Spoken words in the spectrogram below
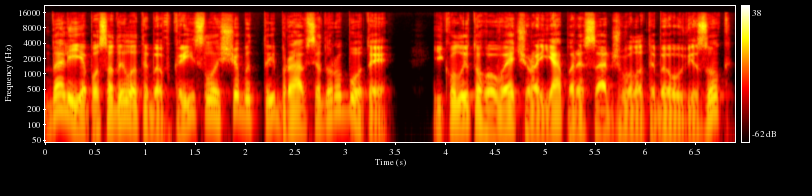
Далі я посадила тебе в крісло, щоб ти брався до роботи, і коли того вечора я пересаджувала тебе у візок,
